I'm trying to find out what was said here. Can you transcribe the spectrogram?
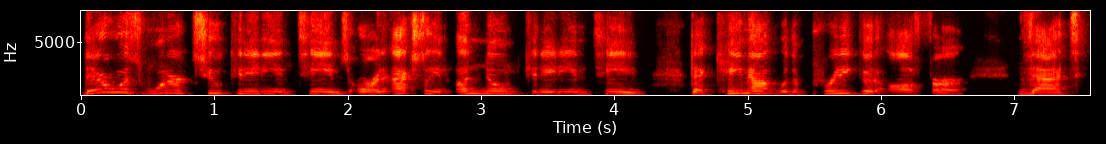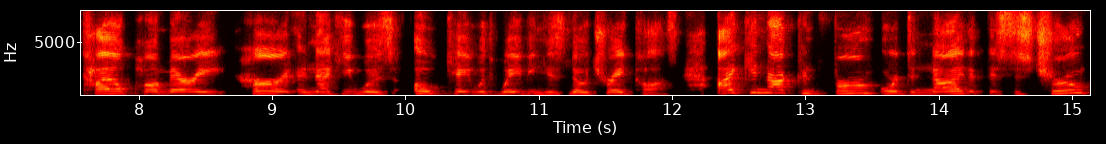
there was one or two Canadian teams, or an, actually an unknown Canadian team, that came out with a pretty good offer that Kyle Palmieri heard and that he was okay with waiving his no trade cost. I cannot confirm or deny that this is true.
